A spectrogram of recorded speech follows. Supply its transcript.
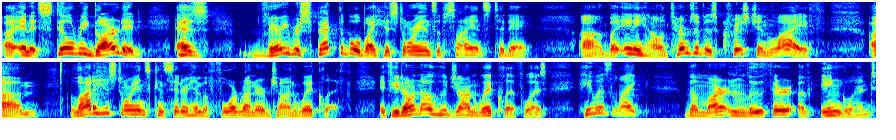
Uh, and it's still regarded as very respectable by historians of science today. Um, but anyhow, in terms of his Christian life, um, a lot of historians consider him a forerunner of John Wycliffe. If you don't know who John Wycliffe was, he was like the Martin Luther of England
